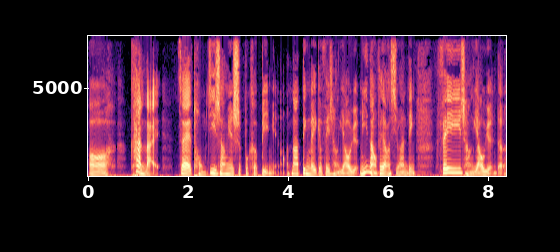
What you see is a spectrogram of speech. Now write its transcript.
呃，看来在统计上面是不可避免哦。那定了一个非常遥远，民进党非常喜欢定非常遥远的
